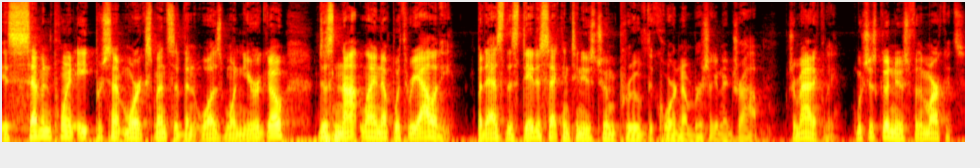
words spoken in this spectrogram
is 7.8% more expensive than it was one year ago does not line up with reality. But as this data set continues to improve, the core numbers are going to drop dramatically which is good news for the markets.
